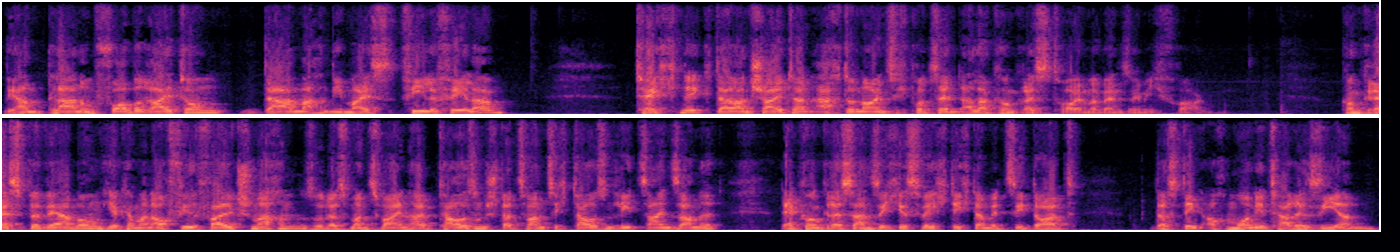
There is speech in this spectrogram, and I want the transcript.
Wir haben Planung, Vorbereitung. Da machen die meist viele Fehler. Technik, daran scheitern 98 Prozent aller Kongressträume, wenn Sie mich fragen. Kongressbewerbung, hier kann man auch viel falsch machen, so dass man zweieinhalbtausend statt 20.000 Leads einsammelt. Der Kongress an sich ist wichtig, damit Sie dort das Ding auch monetarisieren.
